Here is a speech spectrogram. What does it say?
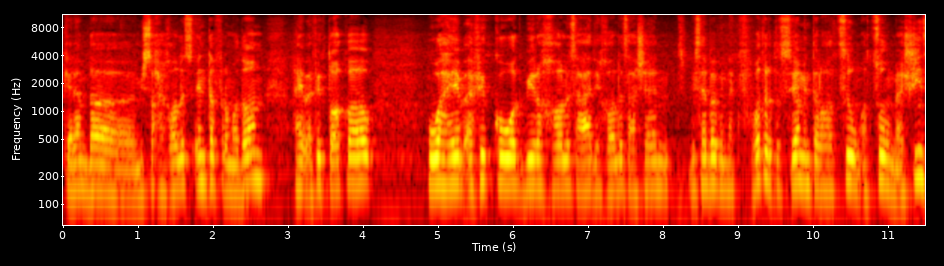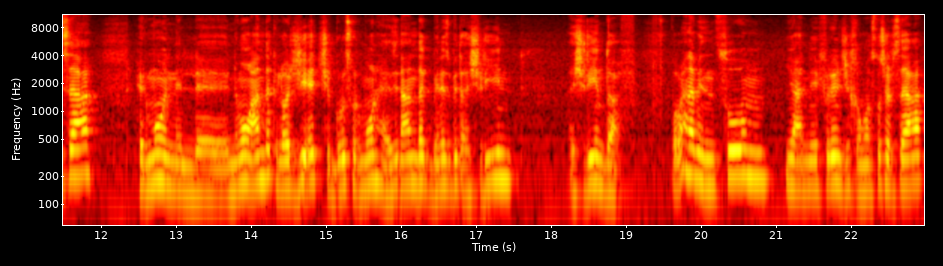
الكلام ده مش صح خالص. انت في رمضان هيبقى فيك طاقة وهيبقى فيك قوة كبيرة خالص عادي خالص عشان بسبب انك في فترة الصيام انت لو هتصوم هتصوم عشرين ساعة هرمون ال- النمو عندك اللي هو ال GH ال growth hormone هيزيد عندك بنسبة عشرين عشرين ضعف. طبعا إحنا بنصوم يعني في range 15 ساعة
